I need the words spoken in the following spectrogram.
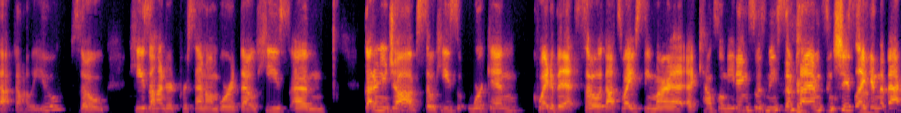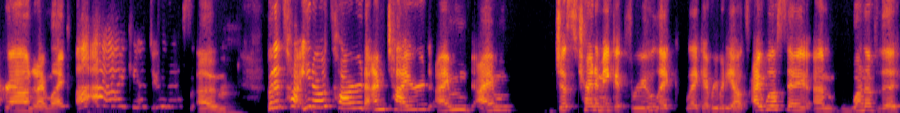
that value. So he's 100% on board though. He's um, got a new job so he's working quite a bit. So that's why you see mara at council meetings with me sometimes and she's like in the background and i'm like ah, i can't do this. Um, but it's hard you know it's hard. I'm tired. I'm i'm just trying to make it through like like everybody else. I will say um, one of the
